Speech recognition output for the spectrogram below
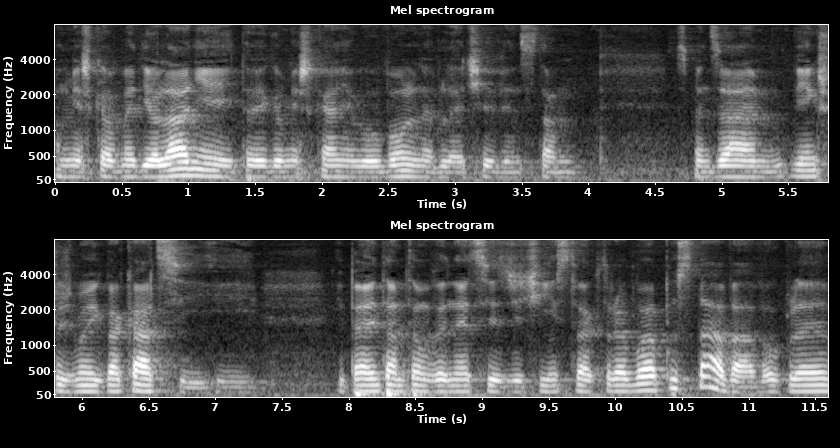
On mieszkał w Mediolanie i to jego mieszkanie było wolne w lecie, więc tam spędzałem większość moich wakacji i, i pamiętam tą Wenecję z dzieciństwa, która była pustawa. W ogóle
